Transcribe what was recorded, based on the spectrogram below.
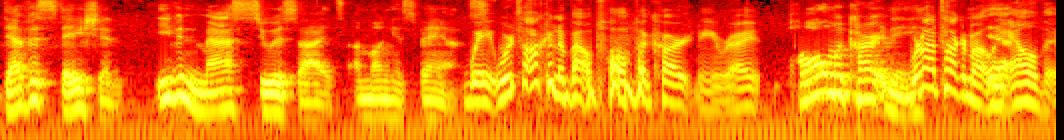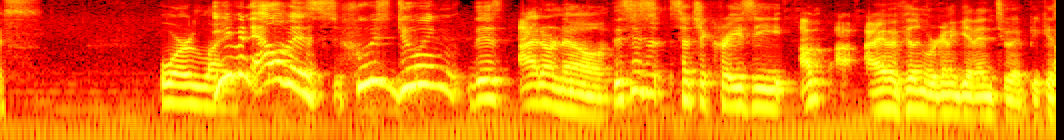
devastation, even mass suicides among his fans. Wait, we're talking about Paul McCartney, right? Paul McCartney. We're not talking about like Elvis. or like Even Elvis, who's doing this? I don't know. This is such a crazy. I'm, I have a feeling we're going to get into it because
